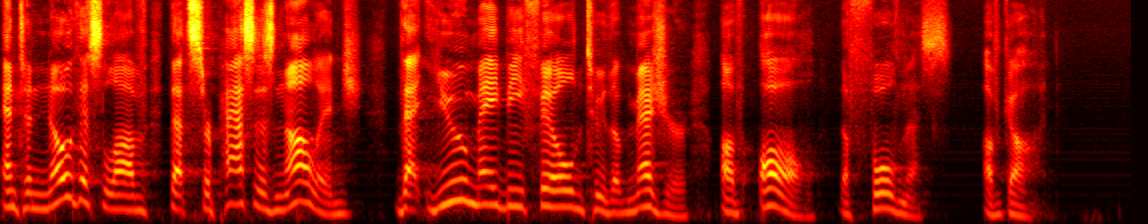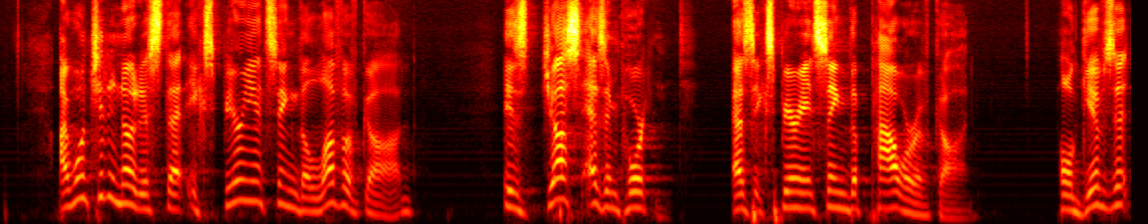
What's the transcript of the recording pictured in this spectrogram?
and to know this love that surpasses knowledge, that you may be filled to the measure of all the fullness of God. I want you to notice that experiencing the love of God is just as important as experiencing the power of God. Paul gives it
